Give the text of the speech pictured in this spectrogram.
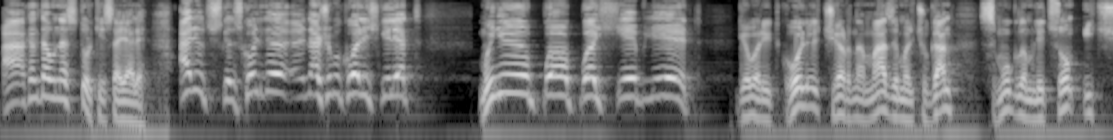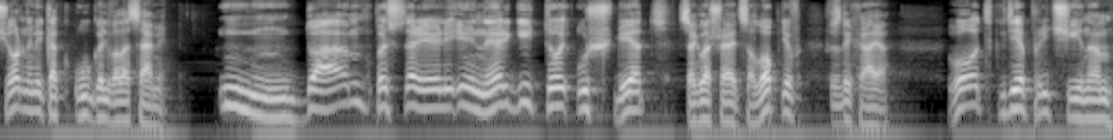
а когда у нас турки стояли? Анютушка, сколько нашему Колечке лет? Мне папа семь лет, говорит Коля, черномазый мальчуган с смуглым лицом и черными, как уголь, волосами. «Да, постарели, и энергии той уж нет», — соглашается Лопнев, вздыхая. «Вот где причина.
